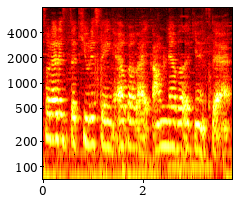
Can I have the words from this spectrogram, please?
So that is the cutest thing ever. Like, I'm never against that.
